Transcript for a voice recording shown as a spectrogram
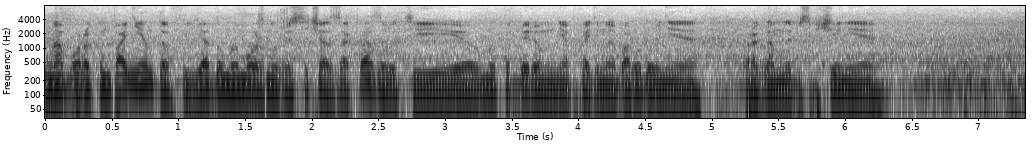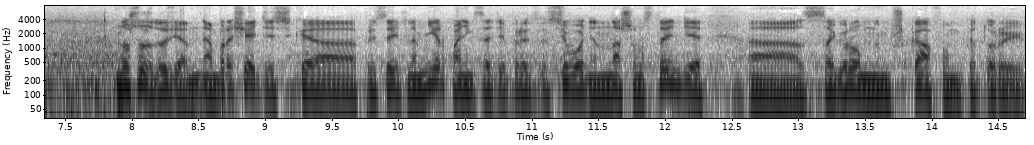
набора компонентов, я думаю, можно уже сейчас заказывать, и мы подберем необходимое оборудование, программное обеспечение ну что ж, друзья, обращайтесь к э, представителям НЕРП. Они, кстати, сегодня на нашем стенде э, с огромным шкафом, который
